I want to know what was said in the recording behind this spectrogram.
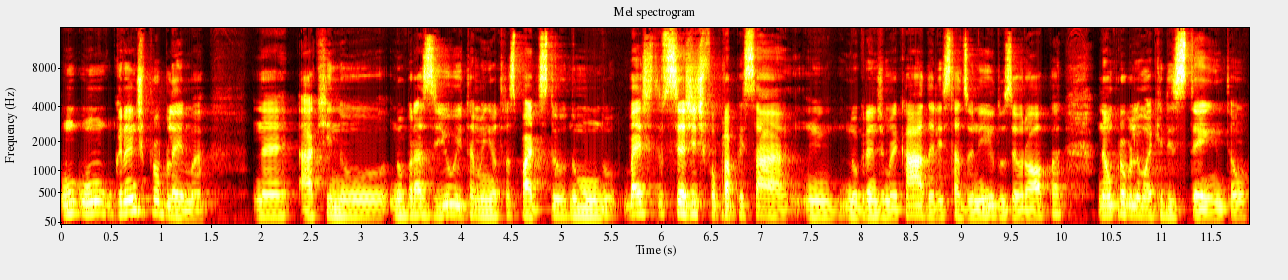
um, um grande problema né, aqui no, no Brasil e também em outras partes do, do mundo. Mas se a gente for para pensar em, no grande mercado, ali Estados Unidos, Europa, não é um problema que eles têm. Então,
